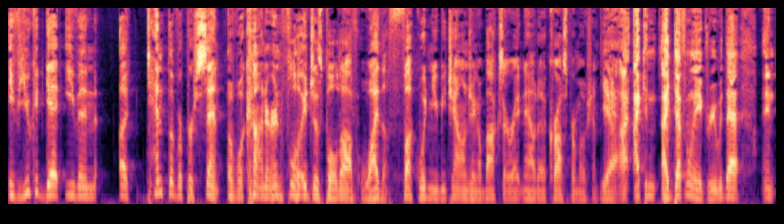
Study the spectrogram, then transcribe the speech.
If you could get even a tenth of a percent of what Conor and Floyd just pulled off, why the fuck wouldn't you be challenging a boxer right now to cross promotion? Yeah, I, I can. I definitely agree with that. And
